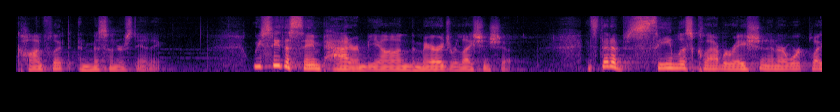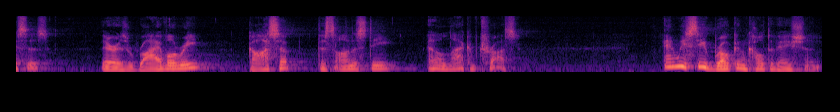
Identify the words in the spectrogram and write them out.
conflict, and misunderstanding. We see the same pattern beyond the marriage relationship. Instead of seamless collaboration in our workplaces, there is rivalry, gossip, dishonesty, and a lack of trust. And we see broken cultivation.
